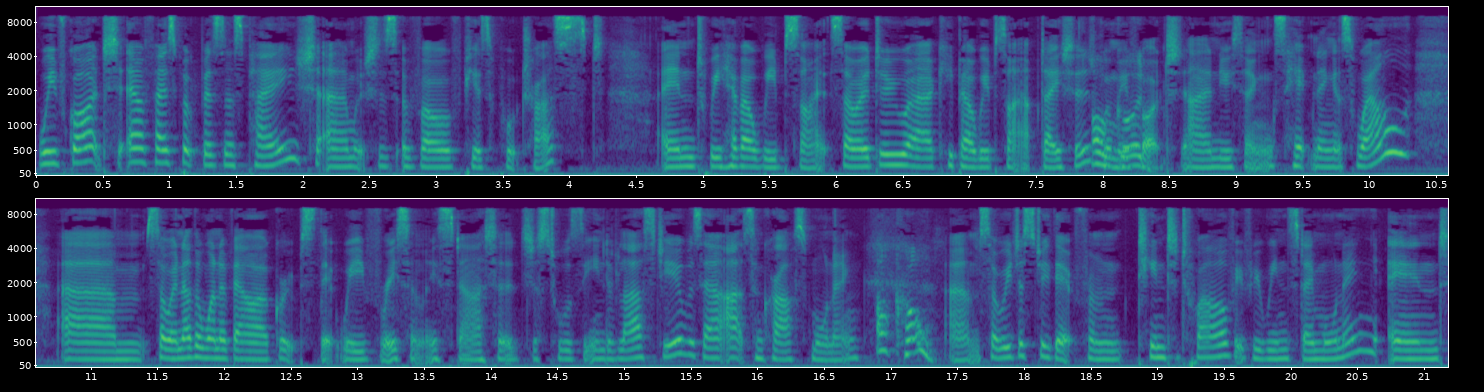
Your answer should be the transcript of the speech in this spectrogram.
We've got our Facebook business page, um, which is Evolve Peer Support Trust, and we have our website. So I do uh, keep our website updated Oh, when good. we've got uh, new things happening as well. Um, so another one of our groups that we've recently started just towards the end of last year was our Arts and Crafts morning. Oh, cool. Um, so we just do that from 10 to 12 every Wednesday morning, and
